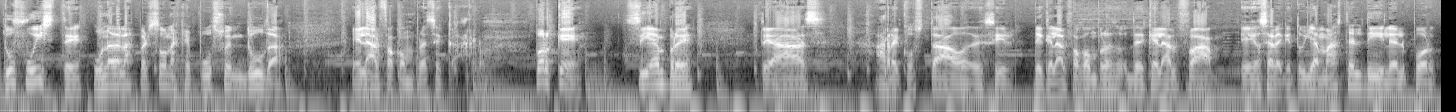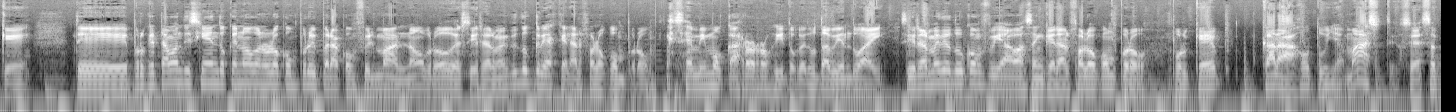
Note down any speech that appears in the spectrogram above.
Tú fuiste una de las personas que puso en duda el alfa comprar ese carro. ¿por qué? siempre te has ha recostado de decir de que el alfa compró de que el alfa eh, o sea de que tú llamaste al dealer porque te porque estaban diciendo que no que no lo compró y para confirmar no brother si realmente tú creías que el alfa lo compró ese mismo carro rojito que tú estás viendo ahí si realmente tú confiabas en que el alfa lo compró ¿por qué carajo tú llamaste? o sea eso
